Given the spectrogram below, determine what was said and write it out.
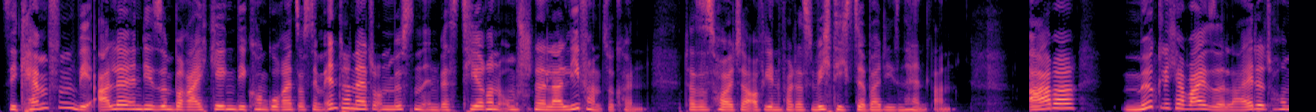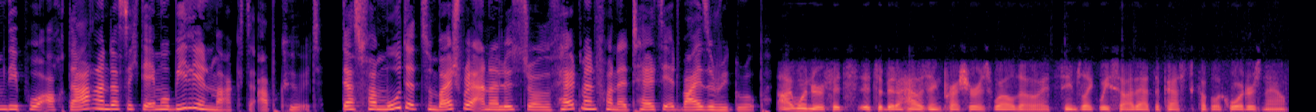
Sie kämpfen, wie alle in diesem Bereich, gegen die Konkurrenz aus dem Internet und müssen investieren, um schneller liefern zu können. Das ist heute auf jeden Fall das Wichtigste bei diesen Händlern. Aber möglicherweise leidet Home Depot auch daran, dass sich der Immobilienmarkt abkühlt. Das vermutet zum Beispiel Analyst Joseph Feldman von der Telsey Advisory Group. I wonder if it's it's a bit of housing pressure as well, though. It seems like we saw that the past couple of quarters now.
